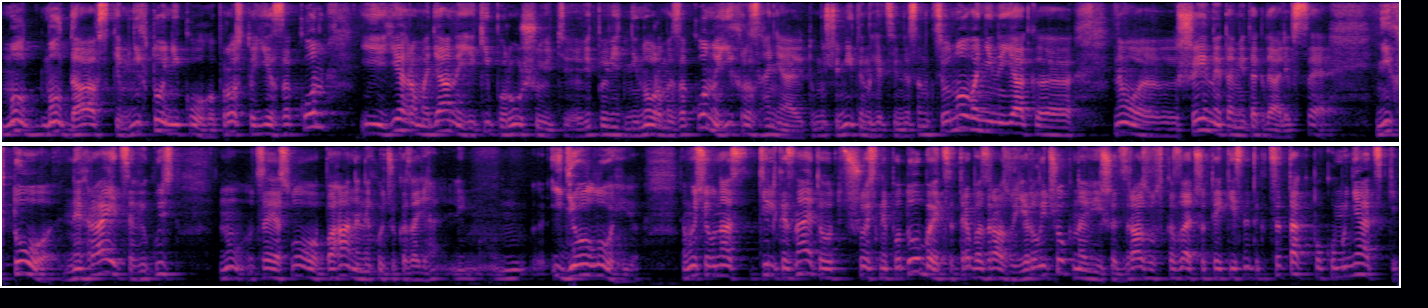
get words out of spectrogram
мол- молдавським, ніхто нікого. Просто є закон і є громадяни, які порушують відповідні норми закону, їх розганяють, тому що мітинги ці не санкціоновані ніяк, е, ну, е, шини там і так далі. Все. Ніхто не грається в якусь. Ну, це я слово погане не хочу казати, ідеологію. Тому що у нас тільки, знаєте, от щось не подобається, треба зразу ярличок навішати, зразу сказати, що ти якийсь не так. Це так по-комуняцьки,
